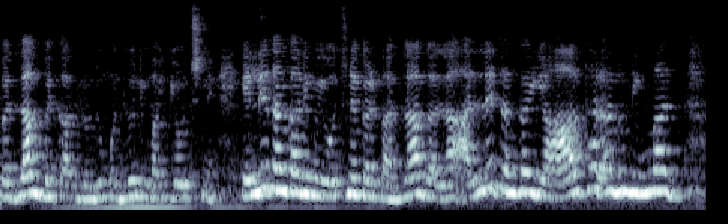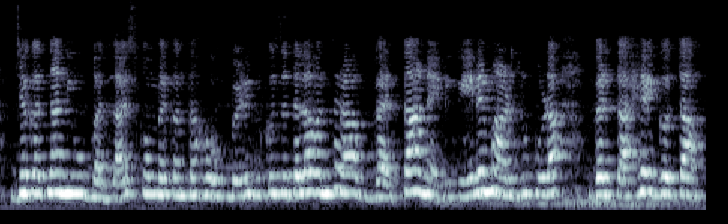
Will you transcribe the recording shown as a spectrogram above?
ಬದಲಾಗಬೇಕಾಗಿರೋದು ಮೊದಲು ನಿಮ್ಮ ಯೋಚನೆ. ಎಲ್ಲಿ ತನಕ ನಿಮ್ಮ ಯೋಚನೆಗಳು ಬದಲಾಗಲ್ಲ, ಅಲ್ಲೇ ತನಕ ಯಾವ ಥರನೂ ನಿಮ್ಮ ಜಗತ್ತನ್ನ ನೀವು ಬದಲಾಯಿಸ್ಕೊಬೇಕಂತ ಹೋಗಬೇಡಿ ಬಿಕಾಸ್ ಅದೆಲ್ಲ ಒಂಥರ ವ್ಯರ್ಥನೇ. ನೀವು ಏನೇ ಮಾಡಿದ್ರೂ ಕೂಡ ವ್ಯರ್ಥ. ಹೇಗೆ ಗೊತ್ತಾ?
